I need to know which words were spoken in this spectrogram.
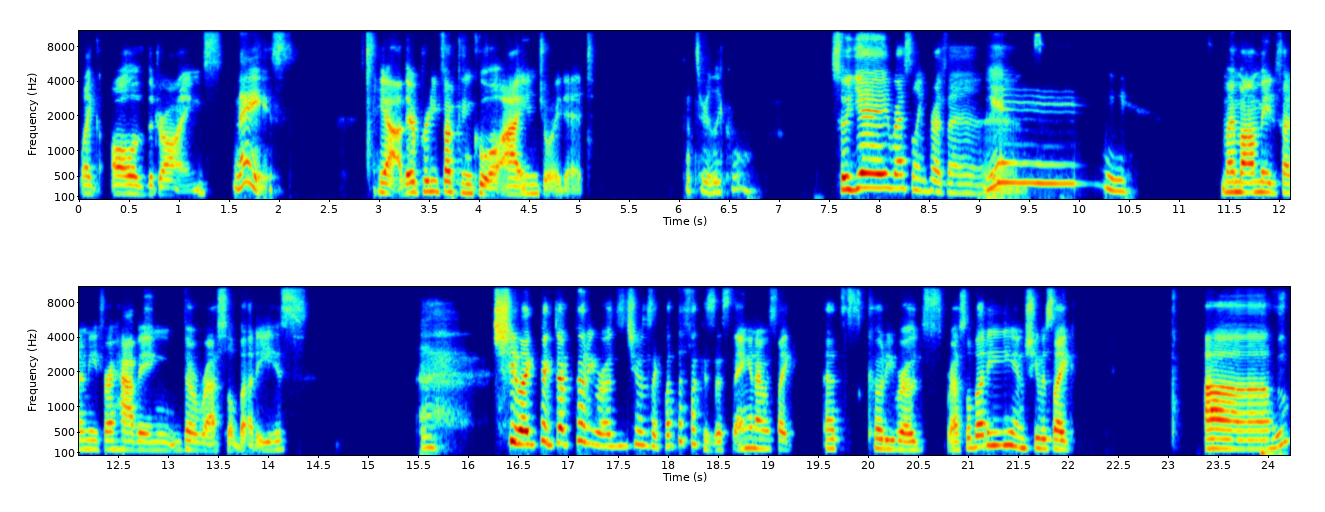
like all of the drawings. Nice. Yeah, they're pretty fucking cool. I enjoyed it. That's really cool. So yay, wrestling present. Yay. My mom made fun of me for having the wrestle buddies. She like picked up Cody Rhodes and she was like, "What the fuck is this thing?" And I was like, "That's Cody Rhodes Wrestle Buddy." And she was like, "Uh, who?"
